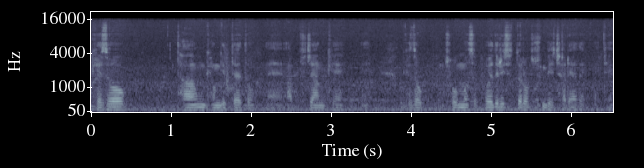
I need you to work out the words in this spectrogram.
계속 다음 경기 때도 예, 아프지 않게 예, 계속 좋은 모습 보여드릴 수 있도록 준비 잘해야 될 것 같아요.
